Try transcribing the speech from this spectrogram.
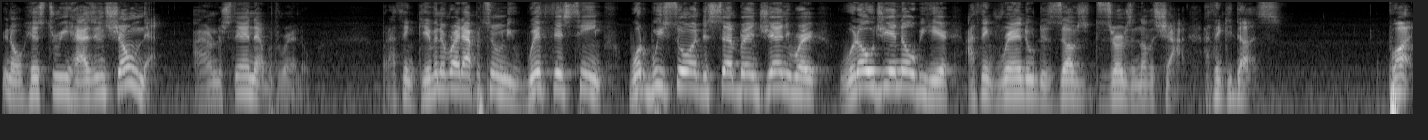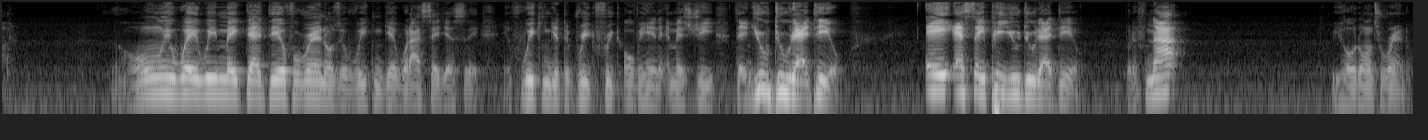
you know, history hasn't shown that. I understand that with Randle. But I think given the right opportunity with this team, what we saw in December and January with OG Anunoby here, I think Randle deserves deserves another shot. I think he does. But the only way we make that deal for Randle is if we can get what I said yesterday. If we can get the Greek freak over here in the MSG, then you do that deal. ASAP, you do that deal. But if not, we hold on to Randle.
